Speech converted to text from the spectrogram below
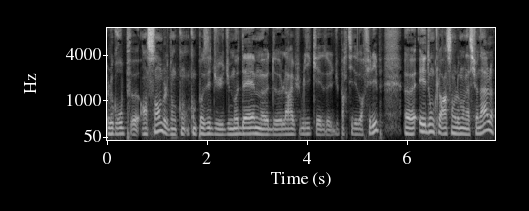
le groupe euh, Ensemble, donc com- composé du, du MoDem, de La République et de- du parti d'Édouard Philippe, euh, et donc le Rassemblement national.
